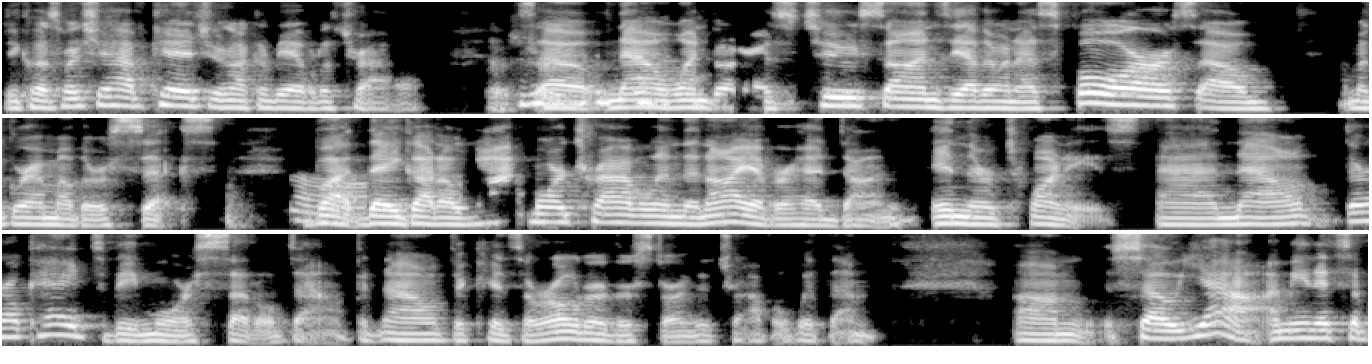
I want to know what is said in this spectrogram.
because once you have kids, you're not going to be able to travel. so now one daughter has two sons, the other one has four. So I'm a grandmother of six, Aww. but they got a lot more traveling than I ever had done in their 20s. And now they're okay to be more settled down. But now the kids are older, they're starting to travel with them. Um, so yeah, I mean, it's a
